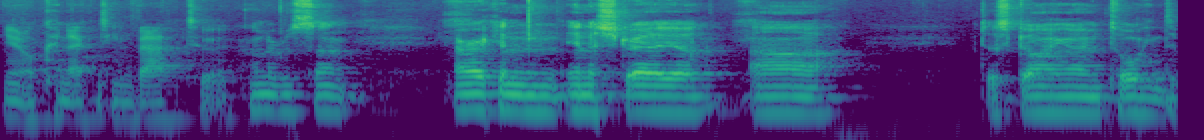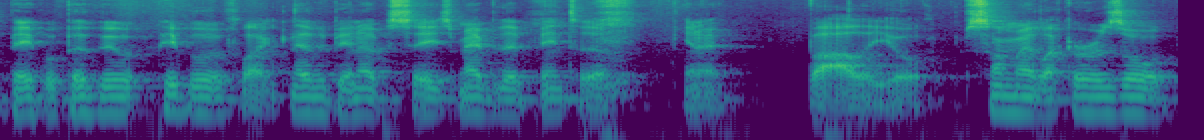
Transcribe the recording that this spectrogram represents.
you know connecting back to it. Hundred percent. I reckon in Australia, uh, just going home talking to people, people people who've like never been overseas. Maybe they've been to you know Bali or somewhere like a resort,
